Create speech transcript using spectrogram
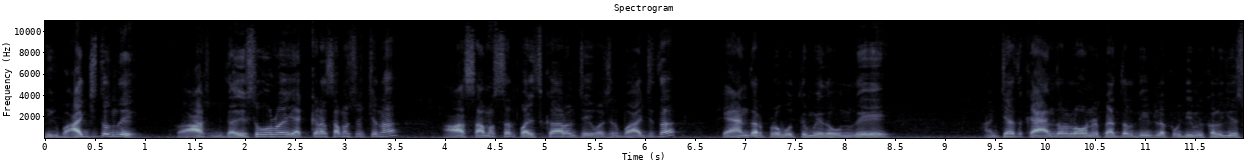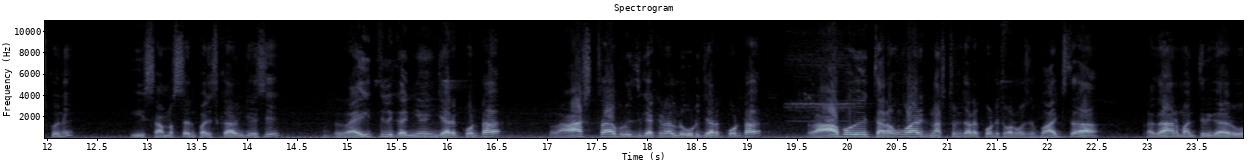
నీకు బాధ్యత ఉంది. రాష్ట్ర దేశంలో ఎక్కడ సమస్య వచ్చినా ఆ సమస్యను పరిష్కారం చేయవలసిన బాధ్యత కేంద్ర ప్రభుత్వం మీద ఉంది. అంచేత కేంద్రంలో ఉన్న పెద్దలు దీంట్లో దీని మీద కలుగు చేసుకొని ఈ సమస్యను పరిష్కారం చేసి రైతులకు అన్యాయం జరగకుండా రాష్ట్ర అభివృద్ధికి ఎక్కడ లోటు జరగకుండా రాబోయే తరం వారికి నష్టం జరగకుండా చూడవలసిన బాధ్యత ప్రధానమంత్రి గారు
